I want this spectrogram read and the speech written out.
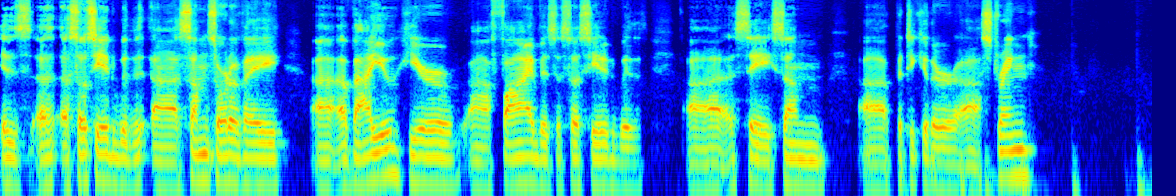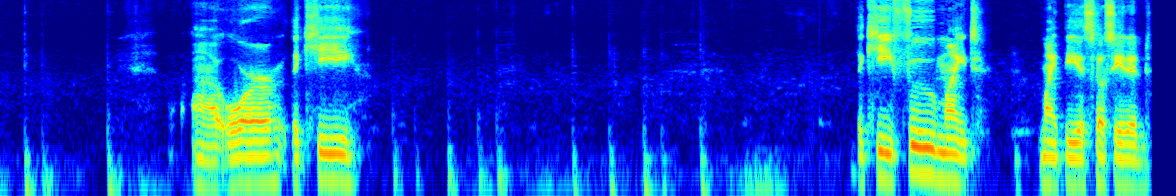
is uh, associated with some sort of a a value. Here, five is associated with say some particular string uh, or the key the key foo might might be associated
